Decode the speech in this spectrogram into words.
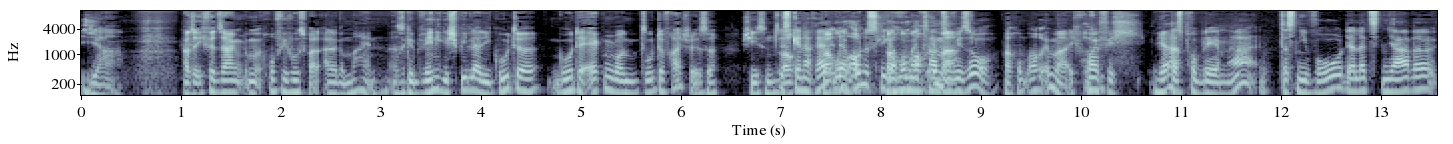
Ja. Also ich würde sagen, im Profifußball allgemein. Also es gibt wenige Spieler, die gute, gute Ecken und gute Freistöße schießen. Das ist generell warum in der auch, Bundesliga momentan sowieso. Warum auch immer. Ich häufig ja. das Problem. Ja? Das Niveau der letzten Jahre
